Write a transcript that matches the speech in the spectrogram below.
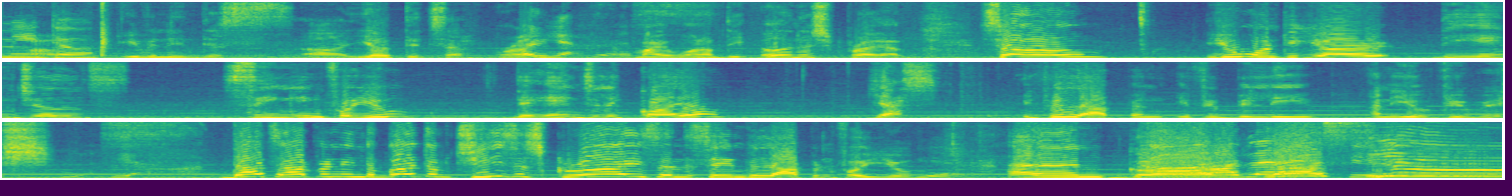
Me um, too. even in this uh, earth itself right Yes. Yes. my one of the earnest prayer so you want to hear the angels singing for you the angelic choir yes it will happen if you believe and you if you wish Yes. that's happened in the birth of Jesus Christ, and the same will happen for you. Yes. And God, God bless bless you.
